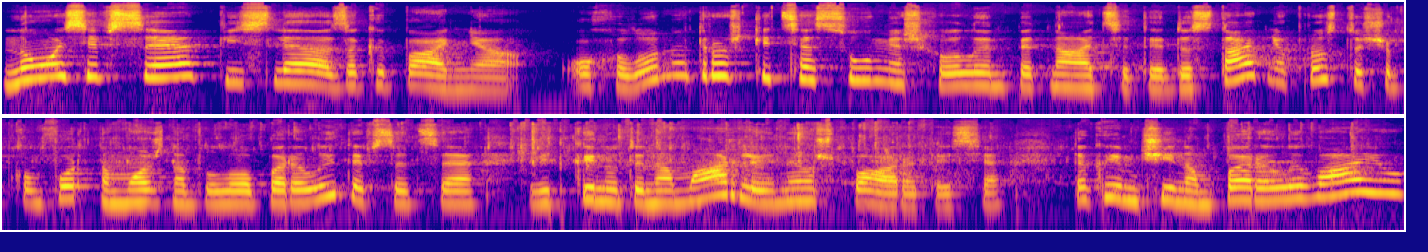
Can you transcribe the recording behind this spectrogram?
Ну, ось і все. Після закипання охолоне трошки ця суміш, хвилин 15 достатньо, просто щоб комфортно можна було перелити все це, відкинути на марлю і не ошпаритися. Таким чином переливаю.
